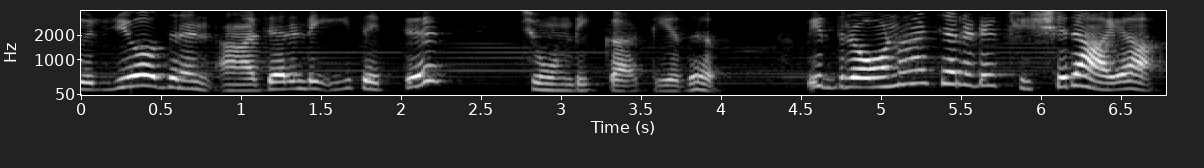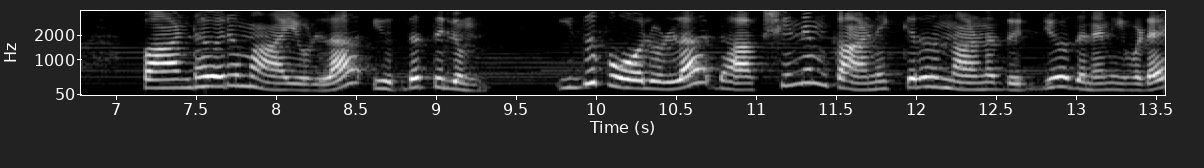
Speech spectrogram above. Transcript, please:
ദുര്യോധനൻ ആചാര്യന്റെ ഈ തെറ്റ് ചൂണ്ടിക്കാട്ടിയത്? ഈ ദ്രോണാചാര്യരുടെ ശിഷ്യരായ പാണ്ഡവരുമായുള്ള യുദ്ധത്തിലും ഇതുപോലുള്ള ദാക്ഷിണ്യം കാണിക്കരുതെന്നാണ് ദുര്യോധനൻ ഇവിടെ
